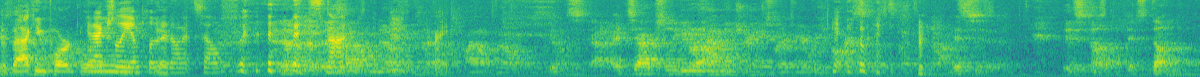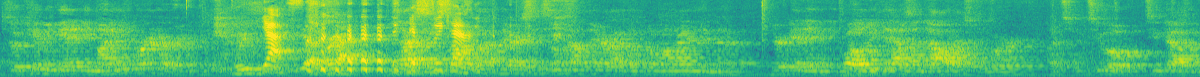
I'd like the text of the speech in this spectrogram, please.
The vacuum part blew It in. actually Yeah. imploded on itself. And those are the It's not, I don't know, right. I don't know. it's, uh, it's actually, We don't have um, any drains right here where you are, it's It's- it's done. it's done. So can we get any money for it, or? We- Yes. Yes, we can. I see some out there, I looked online, and uh, they're getting Well- eighty thousand dollars for a two oh, two thousand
